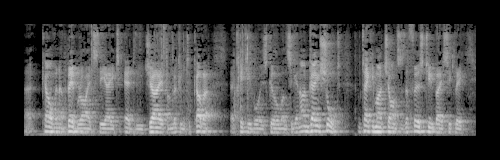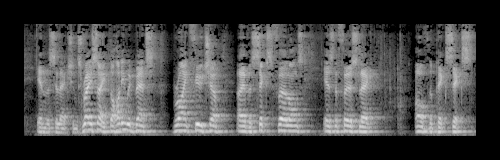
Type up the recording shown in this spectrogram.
Uh, Calvin Habib rides the eight. Ed V. V. J. If I'm looking to cover a Kitty Boys girl once again, I'm going short. I'm taking my chances. The first two basically in the selections. Race eight, the Hollywood Bets Bright Future over six furlongs is the first leg of the pick six.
